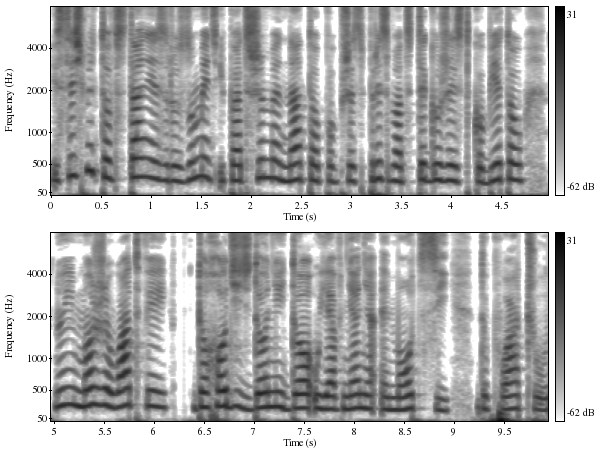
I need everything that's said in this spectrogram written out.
jesteśmy to w stanie zrozumieć i patrzymy na to poprzez pryzmat tego, że jest kobietą, no i może łatwiej dochodzić do niej do ujawniania emocji, do płaczu.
